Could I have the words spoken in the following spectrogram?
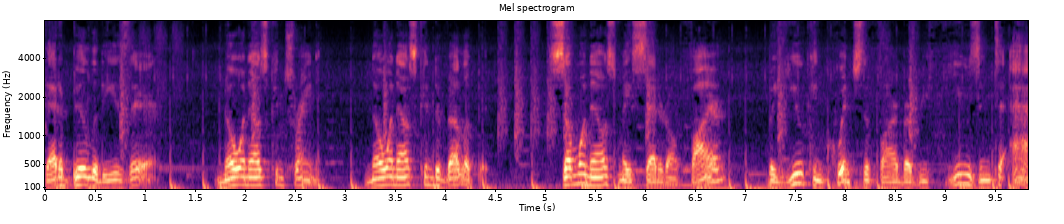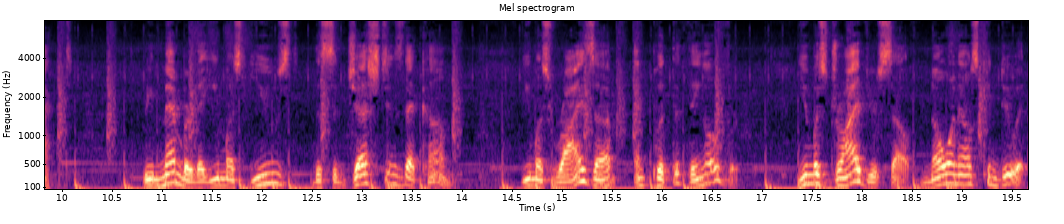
That ability is there. No one else can train it, no one else can develop it. Someone else may set it on fire, but you can quench the fire by refusing to act. Remember that you must use the suggestions that come. You must rise up and put the thing over. You must drive yourself. No one else can do it.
